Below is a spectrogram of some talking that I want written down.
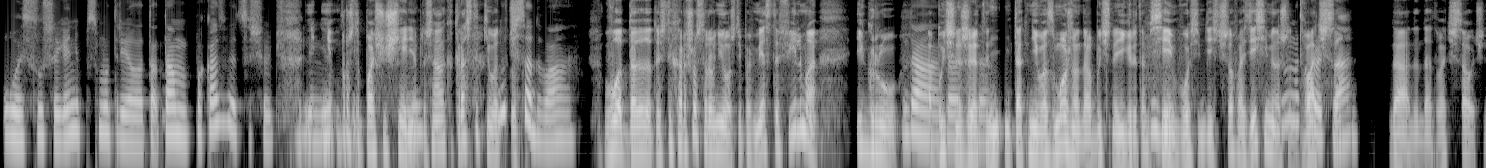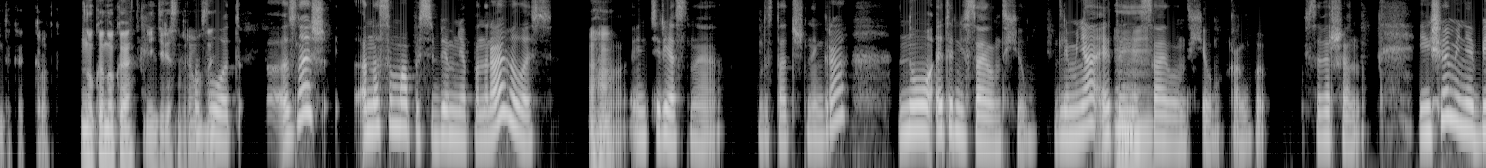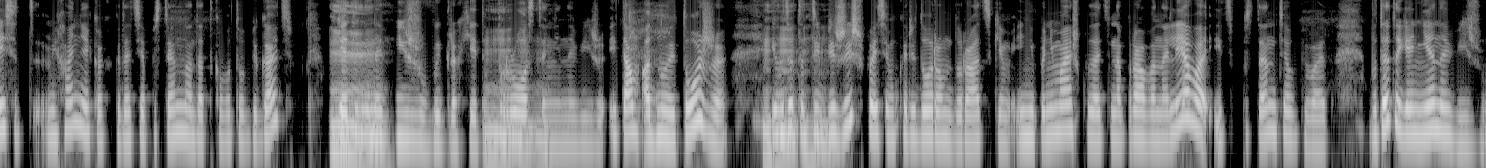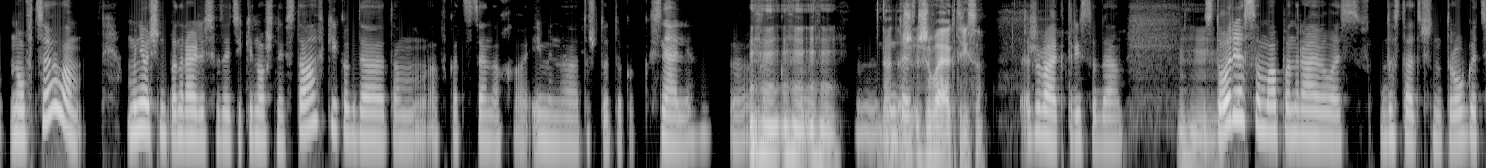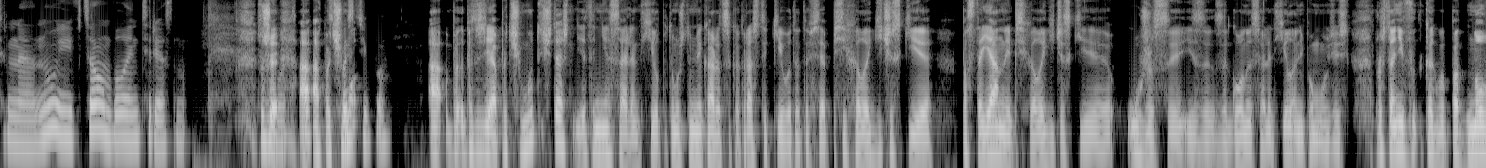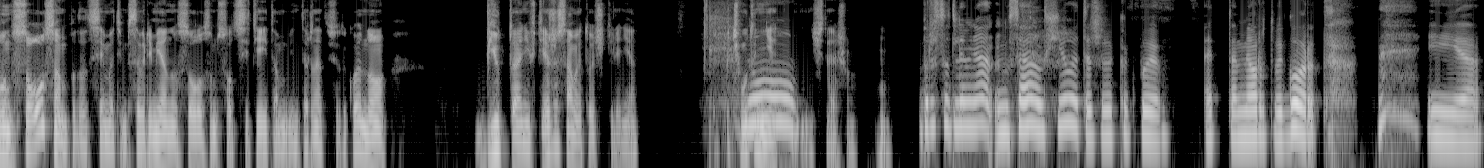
Ой, слушай, я не посмотрела. Там показывается счетчик Не, не, просто по ощущениям. То есть она как раз-таки вот... Ну, часа два. Вот, да-да-да. То есть ты хорошо сравнила, что типа вместо фильма игру. Да, Обычно да, же да, это да. так невозможно, да, обычно игры там 7, 8, 10 часов, а здесь именно что, ну, 2 часа? Да, да, да, 2 часа очень такая короткая. Ну-ка, ну-ка, интересно прямо узнать. Вот. А, знаешь, она сама по себе мне понравилась. Ага. А, интересная достаточно игра, но это не Silent Hill. Для меня это mm. не Silent Hill, как бы совершенно. И еще меня бесит механика, когда тебе постоянно надо от кого-то убегать. Я это ненавижу в играх, я это просто ненавижу. И там одно и то же. И вот это ты бежишь по этим коридорам дурацким и не понимаешь, куда тебе направо-налево, и постоянно тебя убивают. Вот это я ненавижу. Но в целом мне очень понравились вот эти киношные вставки, когда там а, в кат-сценах а, именно то, что это как сняли. Э, да, да, живая актриса. живая актриса, да. Мгм. История сама понравилась, достаточно трогательная. Ну и в целом было интересно. Слушай, Вот, а, а почему... спасибо. А, подожди, а почему ты считаешь, это не Silent Hill? Потому что, мне кажется, как раз-таки вот это вся психологические, постоянные психологические ужасы и за- загоны Silent Hill, они, по-моему, здесь... Просто они как бы под новым соусом, под вот всем этим современным соусом соцсетей, там, интернета, все такое, но бьют-то они в те же самые точки или нет? Почему ты не, Ну, не считаешь его? Просто для меня, ну, Silent Hill это же как бы это мертвый город. И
